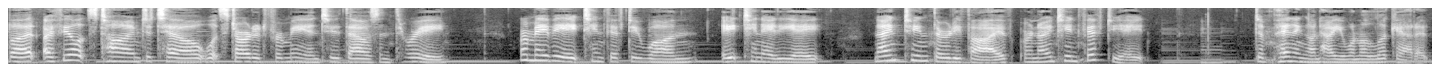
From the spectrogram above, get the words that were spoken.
but I feel it's time to tell what started for me in 2003, or maybe 1851, 1888, 1935, or 1958, depending on how you want to look at it.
